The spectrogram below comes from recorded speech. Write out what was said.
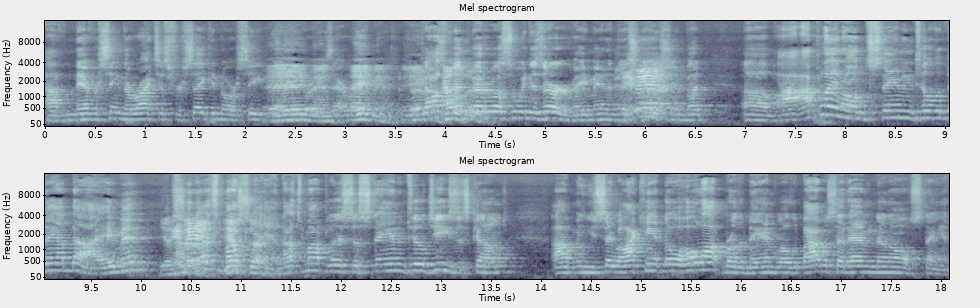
I've never seen the righteous forsaken nor seed begging bread." Amen. Is that right? Amen. God's been better to us than we deserve. Amen. In this Amen. nation. But Um, I, I plan on standing until the day I die. Amen. Yes, sir. That's my Yes, sir. plan. That's my plan. to stand until Jesus comes. Um, and you say, well, I can't do a whole lot, brother Dan. Well, the Bible said, having done all, stand.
